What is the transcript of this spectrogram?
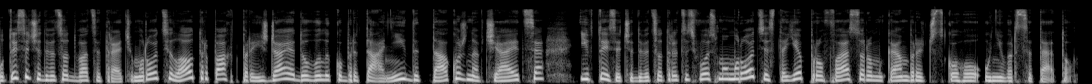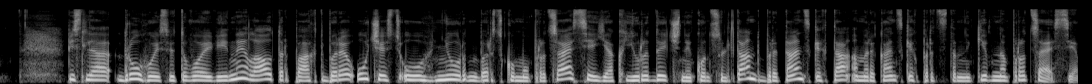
У 1923 році Лаутерпахт приїжджає до Великобританії, де також навчається, і в 1938 році стає професором Кембриджського університету. Після Другої світової війни Лаутерпахт бере участь у Нюрнберзькому процесі як юридичний консультант британських та американських представників на процесі.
